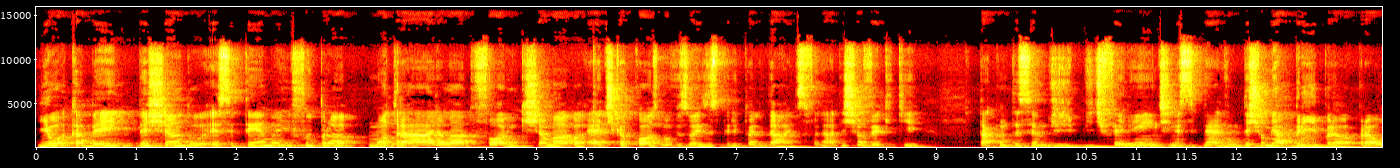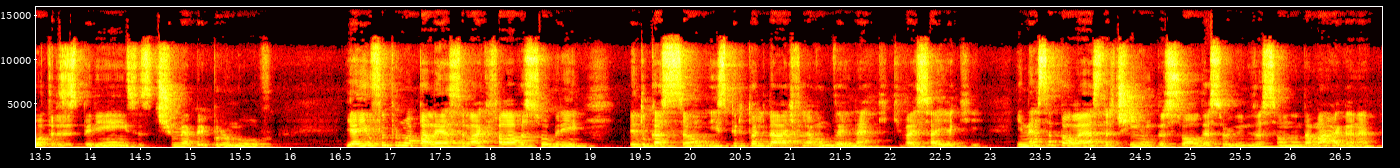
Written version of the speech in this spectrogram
E eu acabei deixando esse tema e fui para uma outra área lá do fórum que chamava Ética, Cosmovisões e Espiritualidades. Falei, ah, deixa eu ver o que, que está acontecendo de, de, diferente nesse, né? Vamos, deixa eu me abrir para outras experiências, deixa eu me abrir para o novo. E aí eu fui para uma palestra lá que falava sobre educação e espiritualidade. Falei, ah, vamos ver, né? O que, que, vai sair aqui. E nessa palestra tinha um pessoal dessa organização Ananda Marga, né?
